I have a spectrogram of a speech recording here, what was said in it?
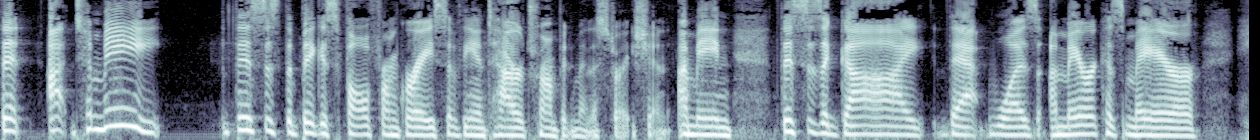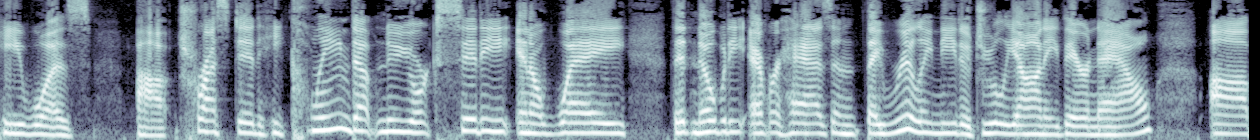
That uh, to me, this is the biggest fall from grace of the entire Trump administration. I mean, this is a guy that was America's mayor. He was uh, trusted. He cleaned up New York City in a way that nobody ever has, and they really need a Giuliani there now. Uh,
